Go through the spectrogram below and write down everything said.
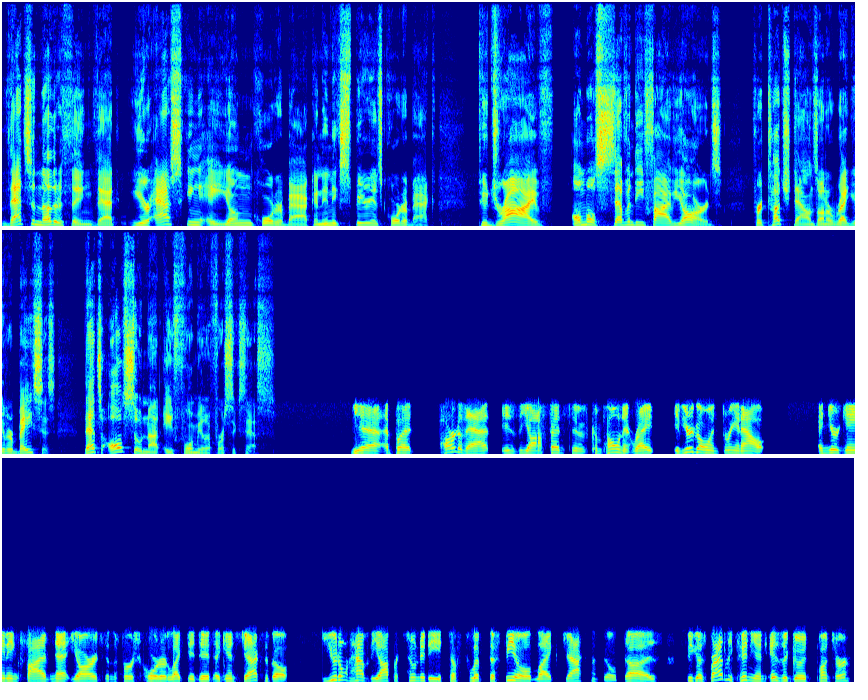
that's another thing that you're asking a young quarterback, an inexperienced quarterback, to drive almost 75 yards for touchdowns on a regular basis. That's also not a formula for success. Yeah, but part of that is the offensive component, right? If you're going three and out and you're gaining five net yards in the first quarter like they did against Jacksonville, you don't have the opportunity to flip the field like Jacksonville does because Bradley Pinion is a good punter.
